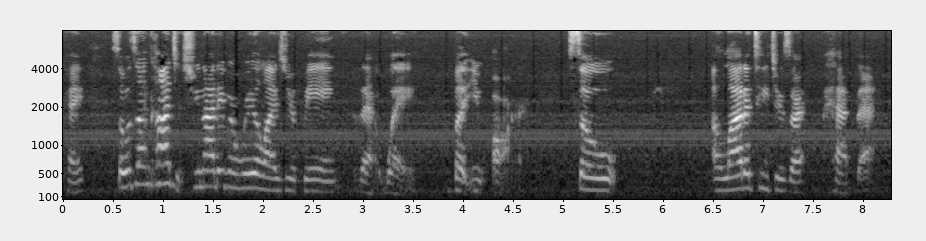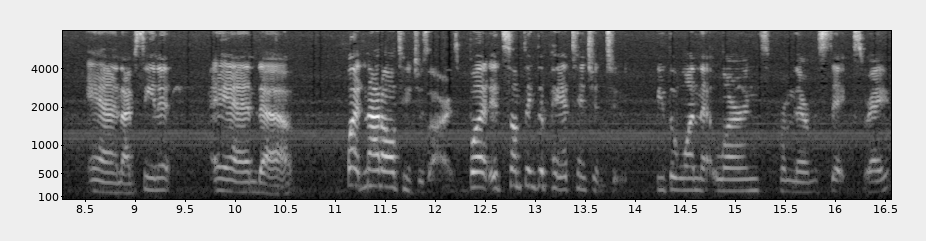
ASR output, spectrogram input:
Okay, so it's unconscious. You not even realize you're being that way, but you are. So a lot of teachers are have that, and I've seen it, and uh, but not all teachers are. But it's something to pay attention to. Be the one that learns from their mistakes, right?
